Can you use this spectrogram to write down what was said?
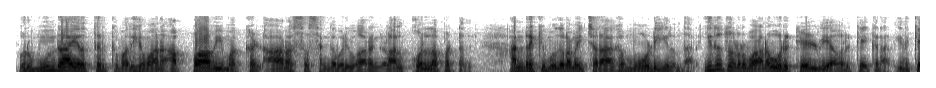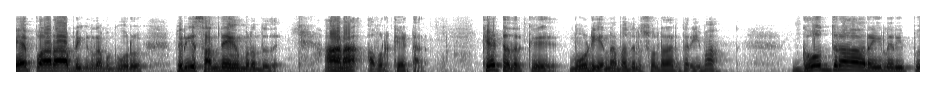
ஒரு மூன்றாயிரத்திற்கும் அதிகமான அப்பாவி மக்கள் ஆர்எஸ்எஸ் சங்க பரிவாரங்களால் கொல்லப்பட்டது. அன்றைக்கு முதலமைச்சராக மோடி இருந்தார். இது தொடர்பான ஒரு கேள்வியை அவர் கேட்குறார். இது கேட்பாரா அப்படிங்கிற நமக்கு ஒரு பெரிய சந்தேகம் இருந்தது. ஆனால் அவர் கேட்டார். கேட்டதற்கு மோடி என்ன பதில் சொல்கிறாரு தெரியுமா? கோத்ரா ரயிலரிப்பு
